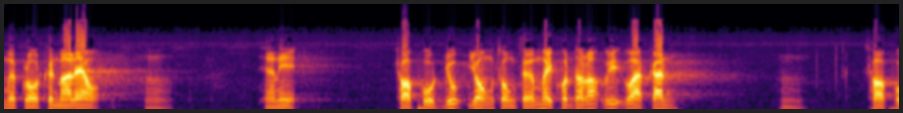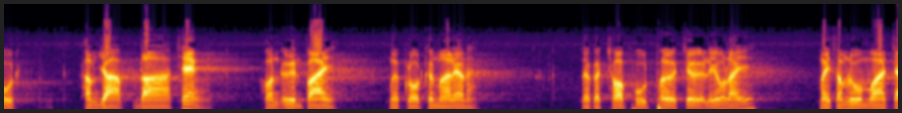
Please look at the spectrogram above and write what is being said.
เมื่อโกรธขึ้นมาแล้วอย่างนี้ชอบพูดยุยงส่งเสริมให้คนทะเลาะวิวาทกันอชอบพูดคำหยาบดาแช่ง คนอื่นไป เมื่อโกรธขึ้นมาแล้วนะ แล้วก็ชอบพูดเพ้อเจ้อเลวไหล ไม่สำรวมวาจ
